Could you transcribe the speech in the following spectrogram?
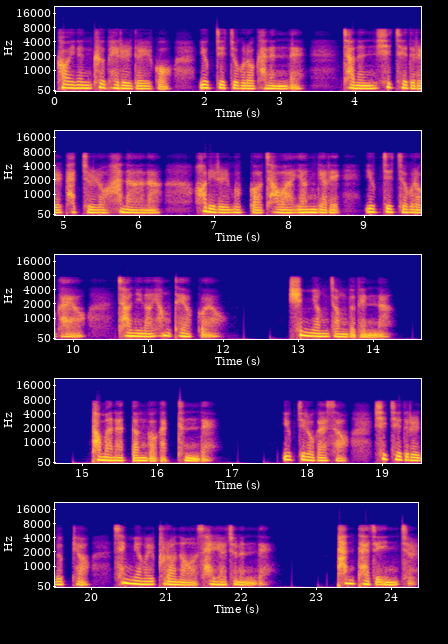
거인은 그 배를 들고 육지 쪽으로 가는데 저는 시체들을 밧줄로 하나하나 허리를 묶어 저와 연결해 육지 쪽으로 가요. 전인어 형태였고요. 10명 정도 됐나? 더 많았던 것 같은데. 육지로 가서 시체들을 눕혀 생명을 불어넣어 살려주는데 판타지인 줄.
